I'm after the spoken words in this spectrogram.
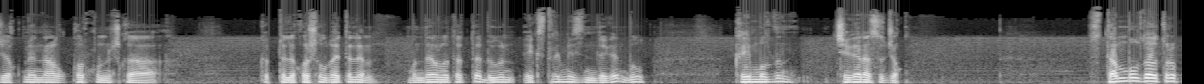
Жок мен ал коркунучка көп деле кошулбайт элем мындай болуп атат да бүгүн экстремизм деген бул кыймылдын чек арасы жок. Стамбулда отуруп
